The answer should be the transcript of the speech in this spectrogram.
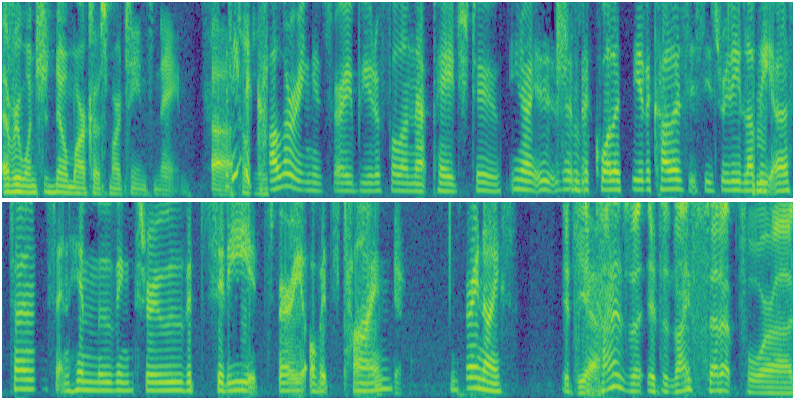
everyone should know Marcos Martin's name. I Uh, think the coloring is very beautiful on that page too. You know, the, the quality of the colors. It's these really lovely earth tones, and him moving through the city. It's very of its time. Yeah. It's very nice. It's Yeah. it kind of a, it's a nice setup for uh,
